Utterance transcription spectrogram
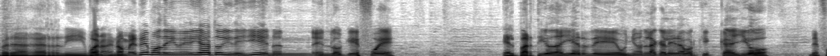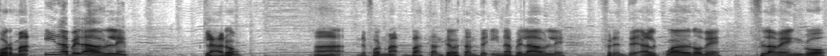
Bragarni. Bueno, nos metemos de inmediato y de lleno en, en lo que fue el partido de ayer de Unión La Calera porque cayó de forma inapelable, claro, ah, de forma bastante, bastante inapelable frente al cuadro de Flamengo.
